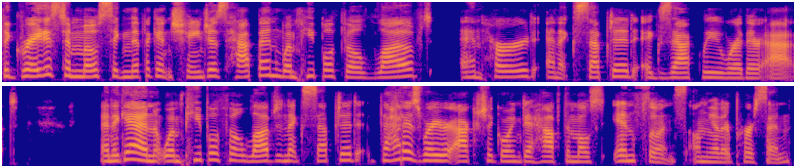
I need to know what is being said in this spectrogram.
the greatest and most significant changes happen when people feel loved and heard and accepted exactly where they're at. And again, when people feel loved and accepted, that is where you're actually going to have the most influence on the other person.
